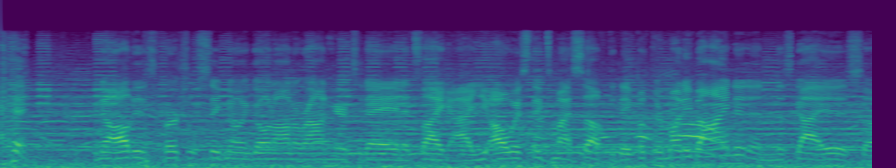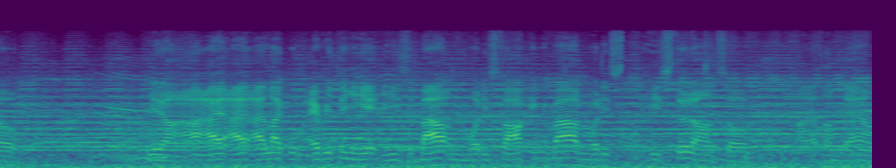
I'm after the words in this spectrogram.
you know, all this virtual signaling going on around here today, and it's like I always think to myself, did they put their money behind it? And this guy is. So, you know, I, I, I like everything he, he's about and what he's talking about and what he's he stood on. So I'm down.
